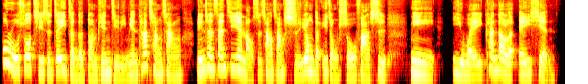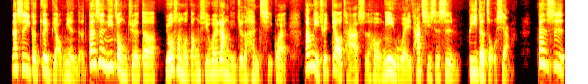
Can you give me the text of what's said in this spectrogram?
不如说，其实这一整个短篇集里面，他常常连城三基彦老师常常使用的一种手法是，你以为看到了 A 线，那是一个最表面的，但是你总觉得有什么东西会让你觉得很奇怪。当你去调查的时候，你以为它其实是 B 的走向，但是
